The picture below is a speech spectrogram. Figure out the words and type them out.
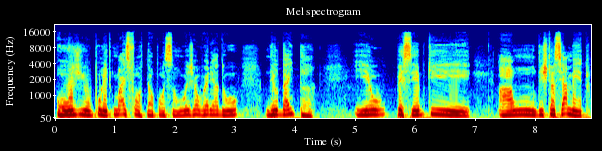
hoje o político mais forte da oposição hoje é o vereador Neu E eu percebo que há um distanciamento.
